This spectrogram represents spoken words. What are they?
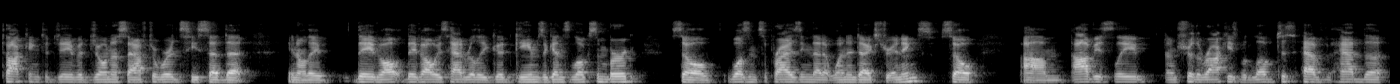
talking to David Jonas afterwards, he said that you know they they've all they've always had really good games against Luxembourg. So wasn't surprising that it went into extra innings. So um, obviously, I'm sure the Rockies would love to have had the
